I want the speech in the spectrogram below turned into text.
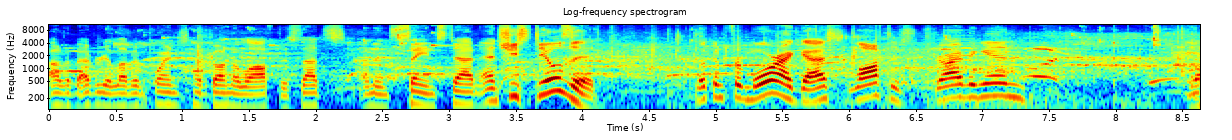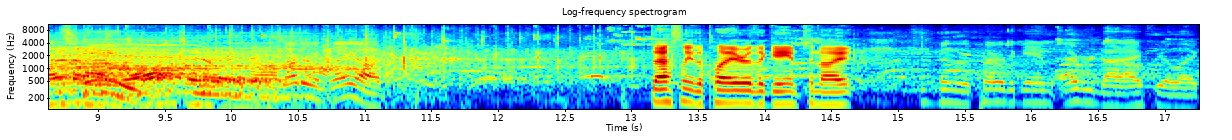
out of every 11 points have gone to Loftus. That's an insane stat. And she steals it. Looking for more, I guess. Loftus driving in. Another layup. Definitely the player of the game tonight. She's been the player of the game every night, I feel like.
